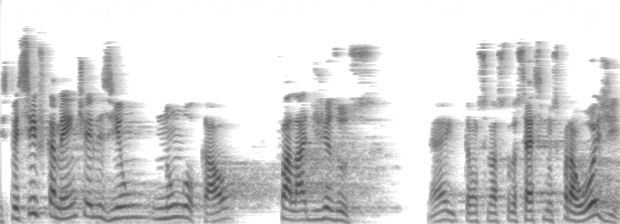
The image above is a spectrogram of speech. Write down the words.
Especificamente, eles iam num local falar de Jesus. Né? Então, se nós trouxéssemos para hoje,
